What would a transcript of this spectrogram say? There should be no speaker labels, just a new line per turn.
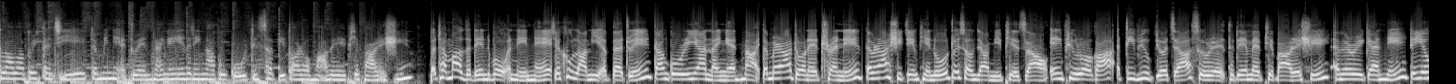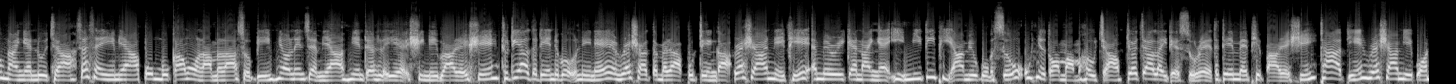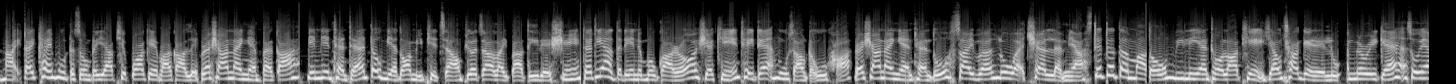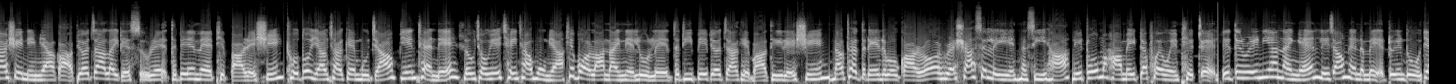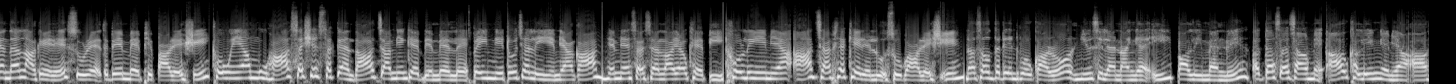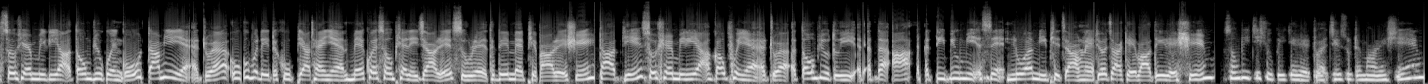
္ဂလာပါပရိသတ်ကြီးတမိနစ်အတွင်းနိုင်ငံရေးသတင်း၅ပုဒ်ကိုတင်ဆက်ပေးသွားတော့မှာပဲဖြစ်ပါတယ်ရှင်ပထမသတင်းတစ်ပုဒ်အနေနဲ့ယခုလာမည့်အပတ်တွင်တောင်ကိုရီးယားနိုင်ငံ၌သမ္မတဒေါ်နယ်ထရန့်နှင့်သမ္မတရှီကျင်းဖျင်တို့တွေ့ဆုံကြမည်ဖြစ်ကြောင်းအိမ်ဖြူတော်ကအတည်ပြုပြောကြားဆိုတဲ့သတင်းပဲဖြစ်ပါတယ်ရှင်အမေရိကန်နှင့်တရုတ်နိုင်ငံတို့ကြားဆက်ဆံရေးများပုံမကောင်းမွန်လာမလားဆိုပြီးမျှော်လင့်ချက်များမြင့်တက်လျက်ရှိနေပါတယ်ရှင်ဒုတိယသတင်းတစ်ပုဒ်အနေနဲ့ရုရှားသမ္မတပူတင်ကရုရှားအနေဖြင့်အမေရိကန်နိုင်ငံ၏မိတိဖိအားမျိုးကိုမစိုးဥညွှတ်သွားမှာမဟုတ်ကြောင်းပြောကြားလိုက်တဲ့ဆိုတဲ့သတင်းပဲဖြစ်ပါတယ်ရှင်ဒါအပြင်ရုရှားမြေပေါ်၌တိုက်ခိုက်မှုတစုံတရာဖြစ်ပွားခဲ့ပါကလည်းရုရှားနိုင်ငံဘက်ကပြင်းပြင်းထန်ထန်တုံ့ပြန်သွားမည်ဖြစ်ကြောင်းပြောကြားလိုက်ပါသေးတယ်ရှင်တတိယသတင်းတစ်ပုဒ်ကတော့ရခိုင်ထိတ်တန့်အမှုဆောင်တအုပ်ဟာရုရှားနိုင်ငံထံသို့ cyber လှုပ်ဝက်ချက်လက်များ1.3မီလီယံဒေါ်လာဖြင့်ရောင်းချခဲ့တယ်လို့အမေရိကန်အစိုးရရှေ့နေများကပြောကြားလိုက်တဲ့ဆိုတဲ့သတင်းပဲဖြစ်ပါတယ်ရှင်ထို့သောရောင်းချခဲ့မှုကြောင့်ပြင်းထန်တဲ့လုံခြုံရေးချိန်ချမှုများဖြစ်ပေါ်လာနိုင်တယ်လို့လည်းသတိပေးပြောကြားခဲ့ပါသေးတယ်ရှင်နောက်ထပ်သတင်းတစ်ပုဒ်ကတော့ရုရှားစစ်လေယာဉ်နှစ်စီးဟာနေတိုးမဟာမိတ်တပ်ဖွဲ့ဝင်ဖြစ်တဲ့လီသီရေးနီးယားနိုင်ငံလေကြောင်းနယ်နိမိတ်အတွင်းသို့ပြန်တန်းလာခဲ့တဲ့ဆိုတဲ့သတင်းပဲဖြစ်ပါတယ်ရှင်ထိုဝင်ရောက်မှုဟာ18စက္ကန့်သာကြာမြင့်ခဲ့ပေမဲ့လည်းပိန်နေတိုးချက်လေယာဉ်များကမြင်းမြန်းဆန်ဆန်လာရောက်ခဲ့ပြီးထိုလေယာဉ်များအားကြားဖြတ်ခဲ့တယ်လို့ဆိုပါတယ်ရှင်နောက်ဆုံးသတင်းတစ်ပုဒ်ကတော့နယူးဇီလန်နိုင်ငံ၏ပါလီမန်တွင်အသက်16နှစ်အောက်ကလေးငယ်များအားဆိုရှယ်မီဒီယာအသုံးပြုခွင့်ကိုတားမြစ်ရန်အတွက်ဥပဒေတစ်ခုပြဋ္ဌာန်းရန်မဲခွဲဆုံးဖြတ်နေကြတယ်ဆိုတဲ့သတင်းပဲဖြစ်ပါတယ်ရှင်ဒါအပြင်ဆိုရှယ်မီဒီယာအကောက်ဖွင့်ရန်အတွက်အသုံးပြုသူ၏အသက်အားအတည်ပြုမိအဆင့်လိုအပ်မည်ဖြစ်ကြောင်းလည်းပြောကြားခဲ့ပါသေးတယ်ရှင်ဆုံးဖြတ်ကြည့်ရှုပေးခဲ့တဲ့အတွက်ကျေးဇူးတင်ပါတယ်ရှင်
